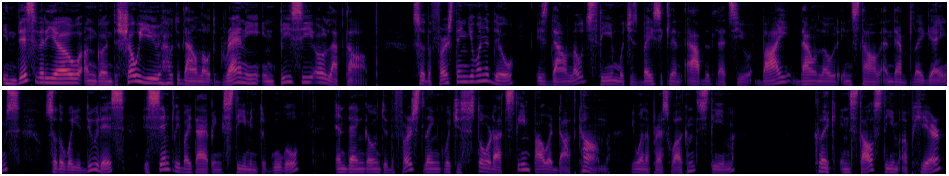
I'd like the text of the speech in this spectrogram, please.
In this video, I'm going to show you how to download Granny in PC or laptop. So the first thing you want to do is download Steam, which is basically an app that lets you buy, download, install, and then play games. So the way you do this is simply by typing Steam into Google and then going to the first link, which is store.steampowered.com. You want to press Welcome to Steam, click Install Steam up here,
